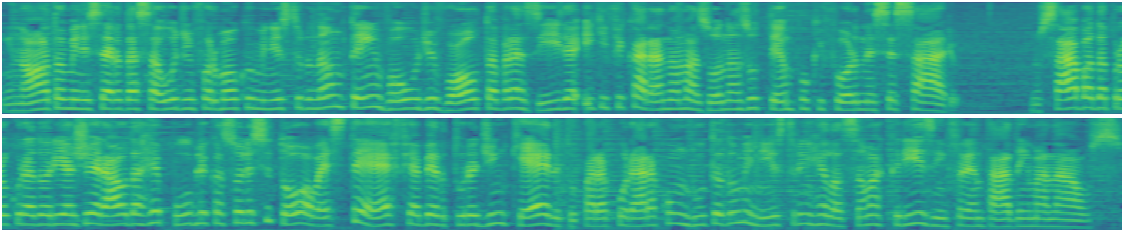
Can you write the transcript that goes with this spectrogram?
Em nota, o Ministério da Saúde informou que o ministro não tem voo de volta a Brasília e que ficará no Amazonas o tempo que for necessário. No sábado, a Procuradoria-Geral da República solicitou ao STF a abertura de inquérito para apurar a conduta do ministro em relação à crise enfrentada em Manaus.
